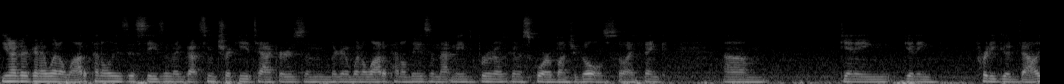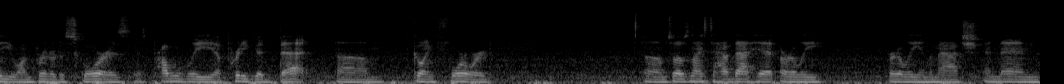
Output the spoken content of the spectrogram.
United are going to win a lot of penalties this season. They've got some tricky attackers, and they're going to win a lot of penalties, and that means Bruno's going to score a bunch of goals. So I think um, getting getting pretty good value on Bruno to score is, is probably a pretty good bet um, going forward. Um, so it was nice to have that hit early early in the match, and then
